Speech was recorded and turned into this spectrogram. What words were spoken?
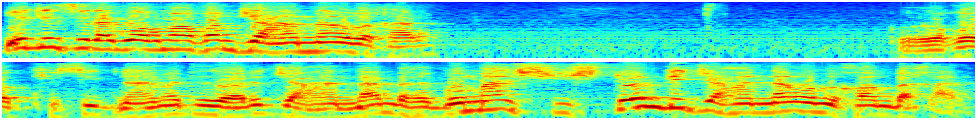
یکی کسی گفت من می‌خوام جهنم بخرم. گفت آقا کسی نعمت داره جهنم بخره. گفت من 6 دنگ جهنم رو می‌خوام بخرم.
